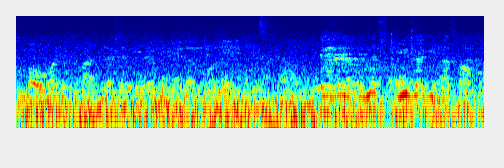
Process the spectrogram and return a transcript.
ತುಂಬ ಓವರ್ ಯೂಸ್ ಮಾಡಿದ್ರೆ ಇನ್ನೂ ಆಗಿ ಸಾಫ್ಟ್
